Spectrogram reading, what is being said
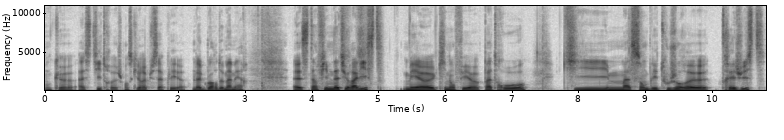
Donc euh, à ce titre, je pense qu'il aurait pu s'appeler euh, La gloire de ma mère. Euh, c'est un film naturaliste, mais qui n'en fait pas trop, qui m'a semblé toujours très juste.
